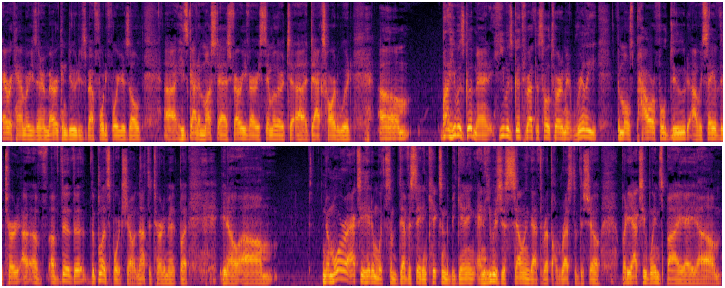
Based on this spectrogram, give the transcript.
Erik Hammer, he's an American dude who's about 44 years old. Uh, he's got a mustache very, very similar to uh, Dax Harwood. Um, but he was good, man. He was good throughout this whole tournament. Really, the most powerful dude I would say of the tur- of of the the the blood sports show, not the tournament, but you know. Um, Nomura actually hit him with some devastating kicks in the beginning, and he was just selling that throughout the rest of the show. But he actually wins by a um,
